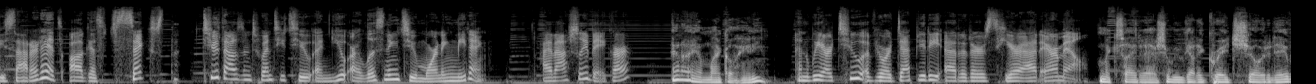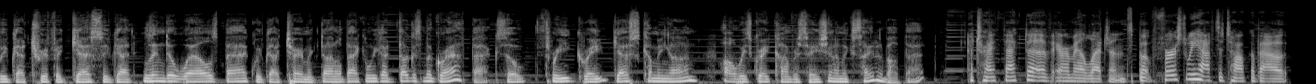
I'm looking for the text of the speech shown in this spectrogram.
Happy Saturday. It's August 6th, 2022, and you are listening to Morning Meeting. I'm Ashley Baker. And I am Michael Haney. And we are two of your deputy editors here at Airmail. I'm excited, Ashley. We've got a great show today. We've got terrific guests. We've got Linda Wells back. We've got Terry McDonell back. And we got Douglas McGrath back. So, three great guests coming on. Always great conversation. I'm excited about that a trifecta of airmail legends. But first, we have to talk about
